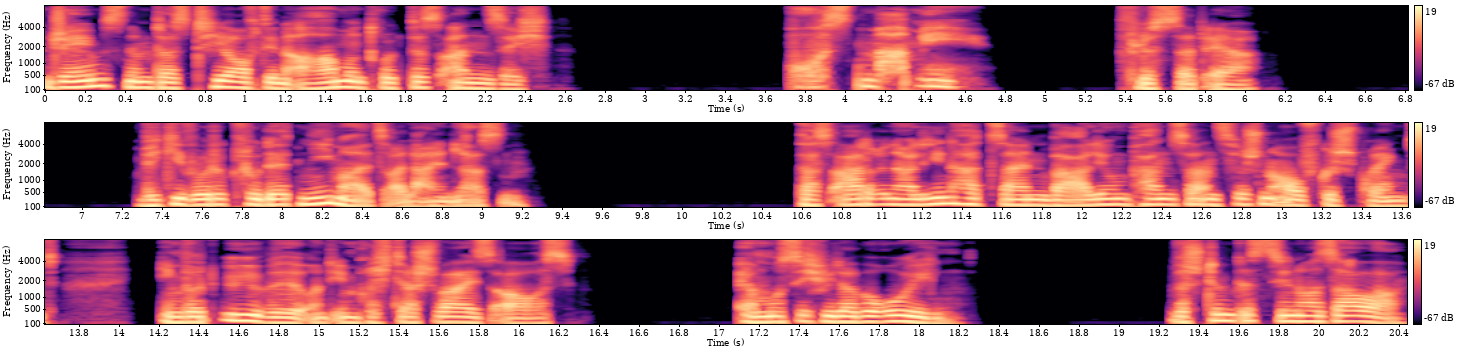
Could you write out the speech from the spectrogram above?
James nimmt das Tier auf den Arm und drückt es an sich. Wo ist Mami? flüstert er. Vicky würde Claudette niemals allein lassen. Das Adrenalin hat seinen Valiumpanzer inzwischen aufgesprengt. Ihm wird übel und ihm bricht der Schweiß aus. Er muss sich wieder beruhigen. Bestimmt ist sie nur sauer.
